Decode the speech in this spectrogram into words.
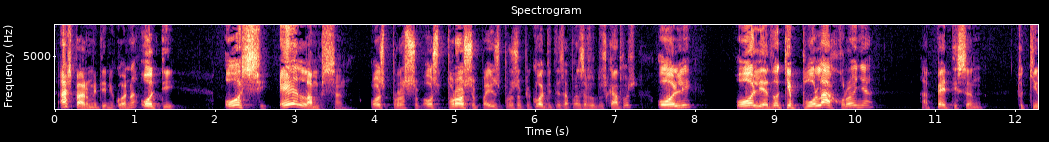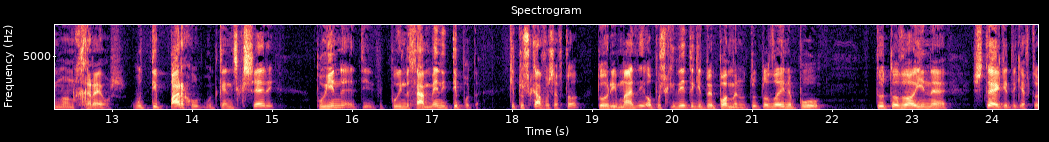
ας πάρουμε την εικόνα, ότι όσοι έλαμψαν ως, πρόσωπα, ως πρόσωπα ή ως προσωπικότητες απάνω σε αυτό το σκάφος, όλοι, όλοι εδώ και πολλά χρόνια απέτησαν το κοινό χρέος. Ούτε υπάρχουν, ούτε κανείς ξέρει που είναι, που είναι θαμένοι τίποτα. Και το σκάφος αυτό, το ρημάδι, όπως δείτε και το επόμενο, τούτο εδώ είναι που, τούτο εδώ είναι, στέκεται και αυτό,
